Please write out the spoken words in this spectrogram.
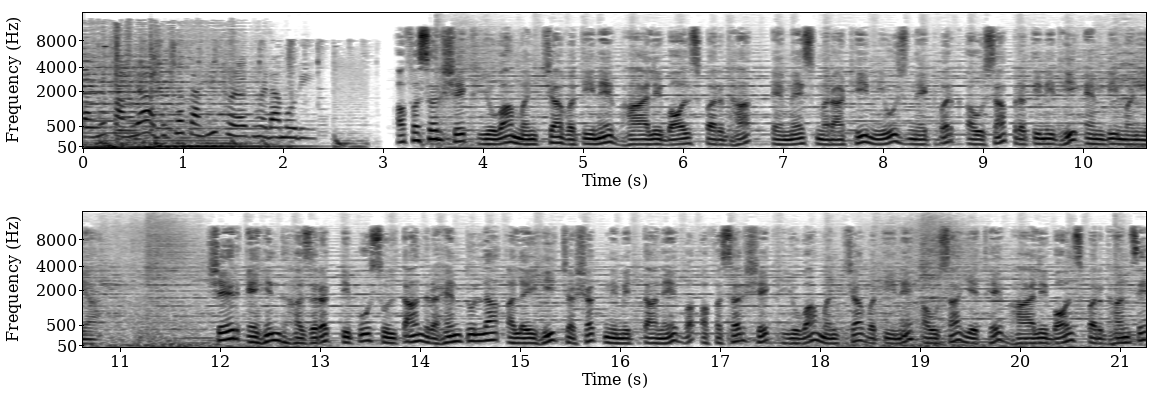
आहे पाहुया आजच्या काही ठळक घडामोडी. अफसर शेख युवा मंचच्या वतीने व्हॉलीबॉल स्पर्धा M S Marathi news network Ausa प्रतिनिधी एम बी मणिया. शेर ए हिंद हजरत टिपू सुलतान रहमतुल्ला अलैही चषक निमित्ताने व अफसर शेख युवा मंचच्या वतीने औसा येथे व्हॉलीबॉल स्पर्धांचे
